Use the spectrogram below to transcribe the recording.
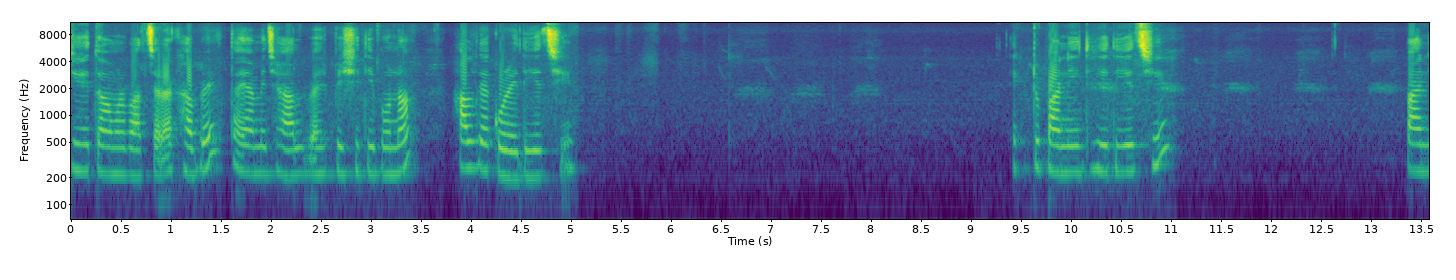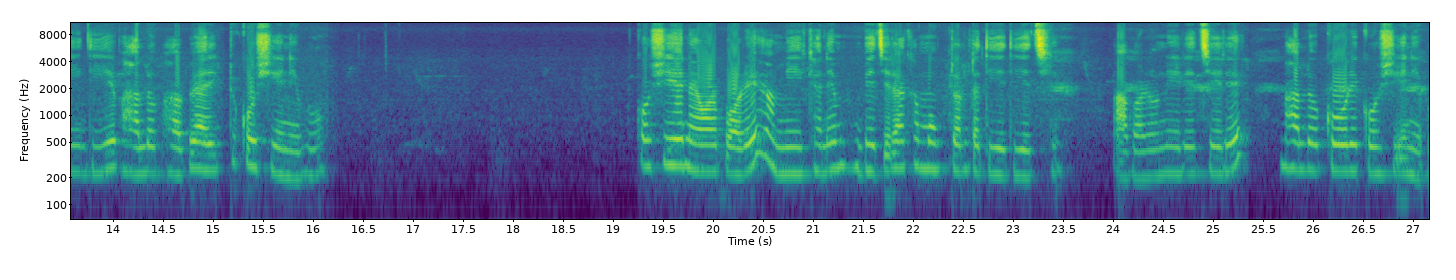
যেহেতু আমার বাচ্চারা খাবে, তাই আমি ঝাল বেশি দিব না। হালকা করে দিয়েছি। একটু পানি দিয়ে দিয়েছি। পানি দিয়ে ভালোভাবে আর একটু কষিয়ে নেব। কষিয়ে নেওয়ার পরে আমি এখানে ভেজে রাখা মুগ ডালটা দিয়ে দিয়েছি। আবারও নেড়ে চেড়ে ভালো করে কষিয়ে নেব।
